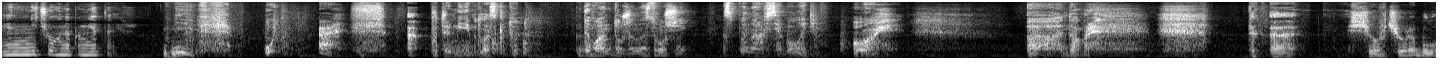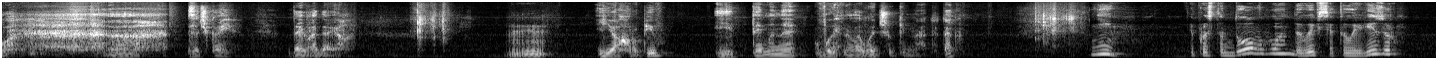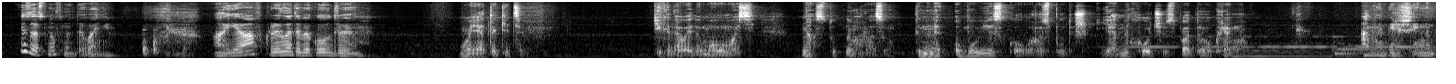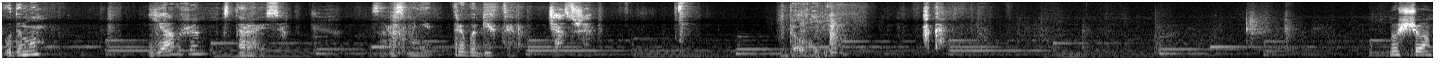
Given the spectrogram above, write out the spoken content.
Він нічого не пам'ятаєш. Ні. Ой. А, а, потри мені, будь ласка, тут диван дуже незручний, спина вся болить. Ой. А, добре. Так, а що вчора було? А, зачекай, дай вгадаю. Я хропів, і ти мене вигнала в іншу кімнату, так? Ні. Ти просто довго дивився телевізор і заснув на дивані. А я вкрила тебе ковдрою. Моя такиця. Тільки давай домовимось. Наступного разу ти мене обов'язково розбудиш. Я не хочу спати окремо. А ми більше й не будемо. Я вже стараюся. Зараз мені треба бігти. Час вже. Вдалого дня. Пока. Ну що,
